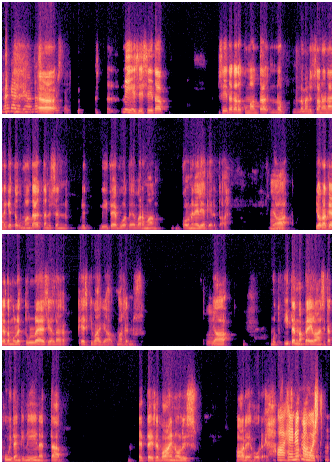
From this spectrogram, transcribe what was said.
Mä en käynyt ihan muista. Niin, siis siitä, siitä kato, kun mä oon, täy- no, no mä nyt sanoin ainakin, että kun mä oon täyttänyt sen nyt viiteen vuoteen varmaan kolme-neljä kertaa. Mm. Ja joka kerta mulle tulee sieltä keskivaikea masennus. Mm. Ja, mutta itse mä peilaan sitä kuitenkin niin, että ettei se vain olisi ADHD. Ah, hei, nyt mä, ADHD muistan,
